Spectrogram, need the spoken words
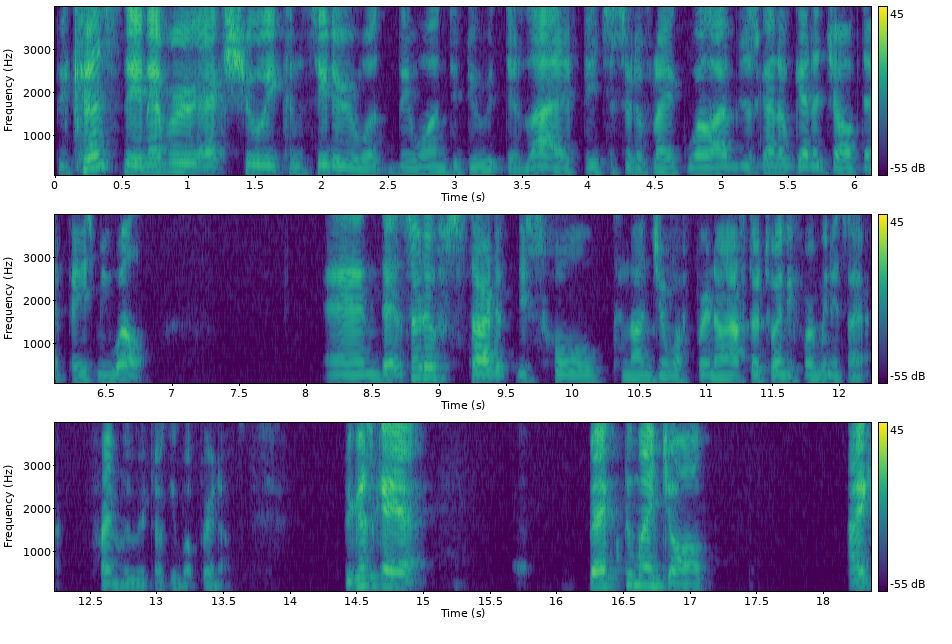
because they never actually consider what they want to do with their life they just sort of like well i'm just gonna get a job that pays me well. And that sort of started this whole conundrum of burnout. After 24 minutes i finally we're talking about burnouts. Because kayak back to my job i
